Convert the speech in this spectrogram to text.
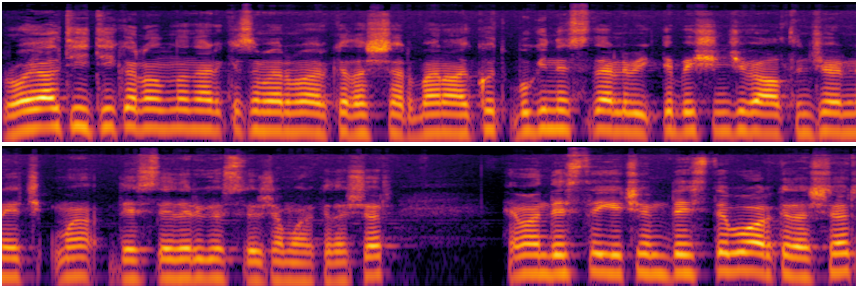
Royal TT kanalından herkese merhaba arkadaşlar. Ben Aykut. Bugün de sizlerle birlikte 5. ve 6. arenaya çıkma desteleri göstereceğim arkadaşlar. Hemen desteğe geçelim. Deste bu arkadaşlar.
